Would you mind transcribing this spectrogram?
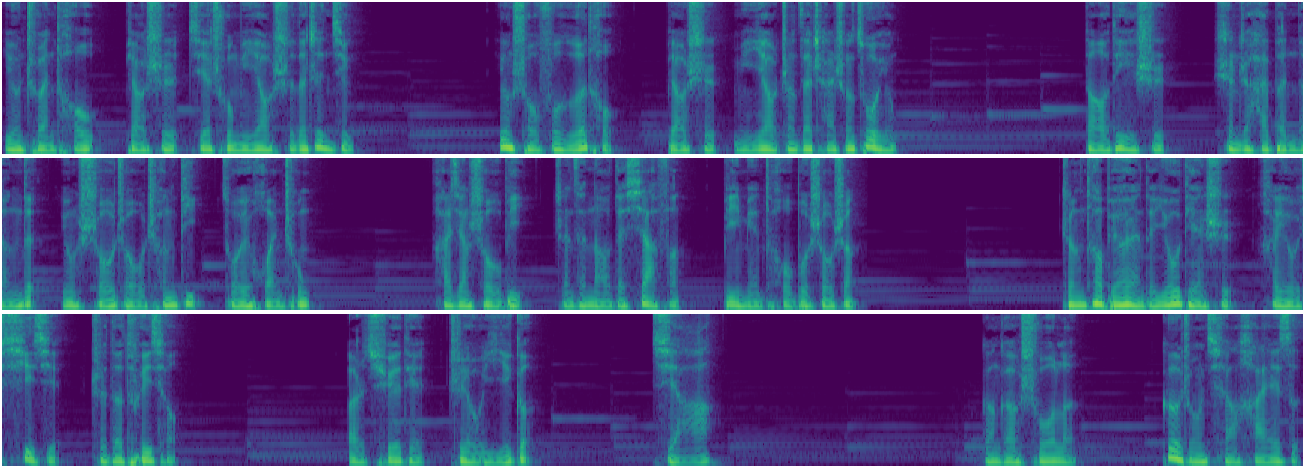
用转头表示接触迷药时的震惊，用手扶额头表示迷药正在产生作用；倒地时，甚至还本能的用手肘撑地作为缓冲，还将手臂枕在脑袋下方，避免头部受伤。整套表演的优点是很有细节，值得推敲，而缺点只有一个。假。刚刚说了，各种抢孩子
